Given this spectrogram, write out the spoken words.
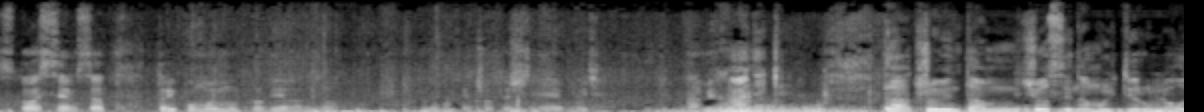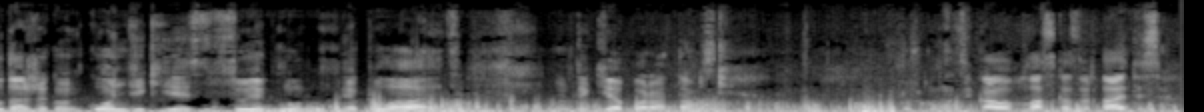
173, по-моєму, пробіга якщо точніше бути. На механіки. Так, що він там, нічого си, на мультирулю даже, кондик є, все як, ну, як полагається. Такий апарат дамський. Тож кому цікаво, будь ласка, звертайтеся.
